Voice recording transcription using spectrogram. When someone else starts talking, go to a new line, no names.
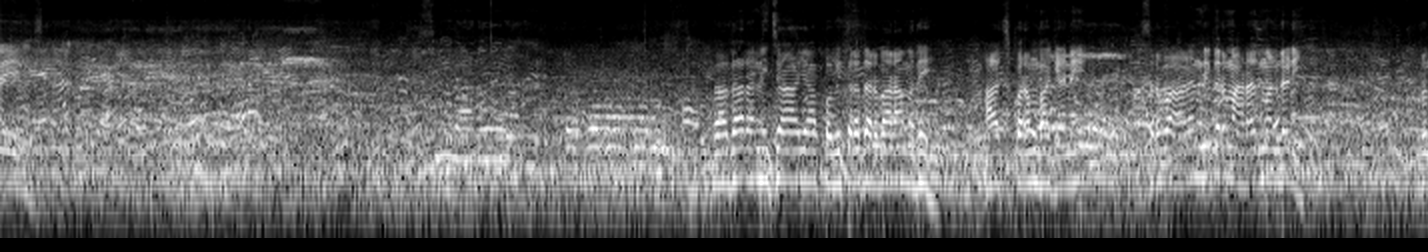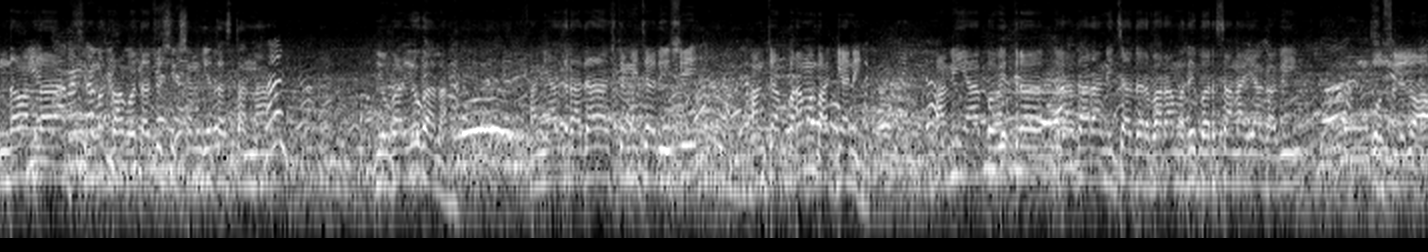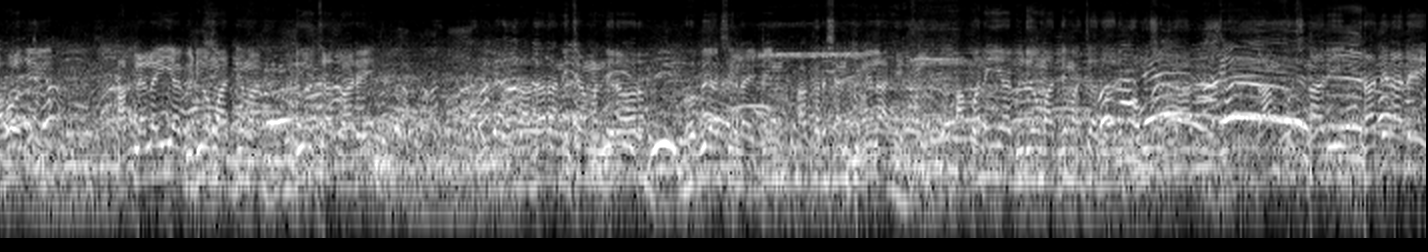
मध्ये राधाराणीच्या या पवित्र दरबारामध्ये आज परमभाग्याने सर्व आळंदीकर महाराज मंडळी वृंदावनला श्रीमद भागवताचं शिक्षण घेत असताना योगायोग आला आणि आज राधा अष्टमीच्या दिवशी आमच्या परमभाग्याने आम्ही या पवित्र राधाराणीच्या दरबारामध्ये बरसाना या गावी पोचलेलो आहोत. आपल्यालाही या व्हिडिओ माध्यमात व्हिडिओच्याद्वारे राधाराणीच्या मंदिरावर भव्य अशी लाईटिंग आकर्षण केलेलं आहे. आपणही या व्हिडिओ माध्यमाच्या द्वारे पाहू शकता. रामकृष्णारी राधे राधे!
